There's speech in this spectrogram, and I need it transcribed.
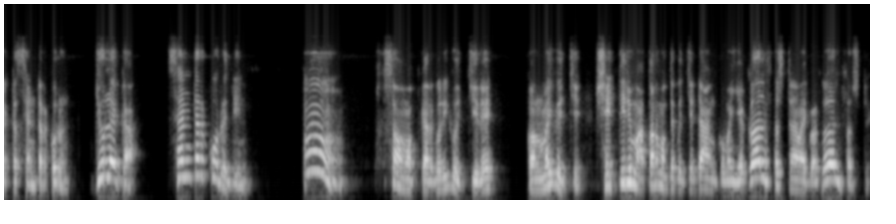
একটা সেন্টার করুন। জুলেখা সেন্টার করে দিন। হুম চমৎকার করে করছি রে কনমাই করছে সেটির মাথার মধ্যে করছে ডাঙ্কু মাইয়া গার্ল ফার্স্টে মাইবা গার্ল ফার্স্টে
